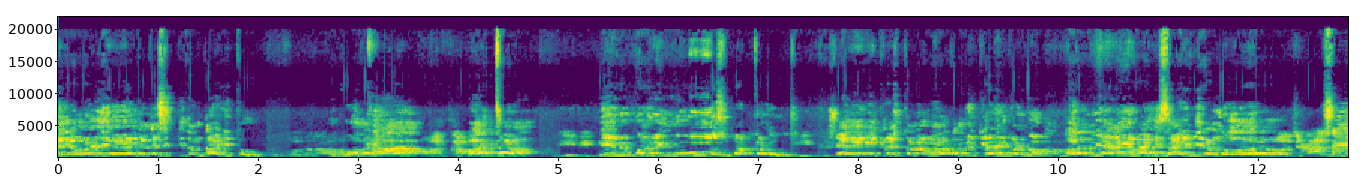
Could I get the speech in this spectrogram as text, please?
ನನಗೆ ಒಳ್ಳೆಯ ಜೊತೆ ಸಿಕ್ಕಿದಂತಾಡಿತು ನೀವಿಬ್ಬರು ಇನ್ನೂ ಹಸು ಮಕ್ಕಳು ಶ್ರೀ ಕೃಷ್ಣನ ಮಾತನ್ನು ಕೇಳಿಕೊಂಡು ಅನ್ಯಾಯವಾಗಿ ಸಾಯುವಿರಲ್ಲೋ ಜರಾಸಂಧ.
